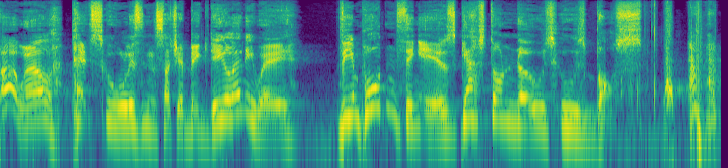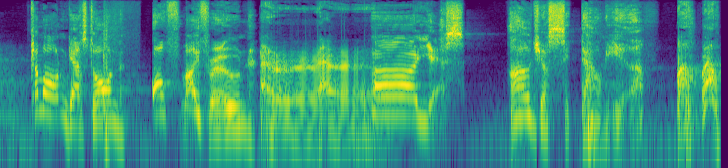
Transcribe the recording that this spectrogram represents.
Oh well, pet school isn't such a big deal anyway. The important thing is Gaston knows who's boss. Come on, Gaston. Off my throne. Ah, yes. I'll just sit down here.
